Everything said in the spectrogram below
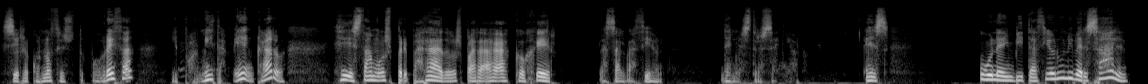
Si reconoces tu pobreza, y por mí también, claro, y estamos preparados para acoger la salvación de nuestro Señor. Es una invitación universal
